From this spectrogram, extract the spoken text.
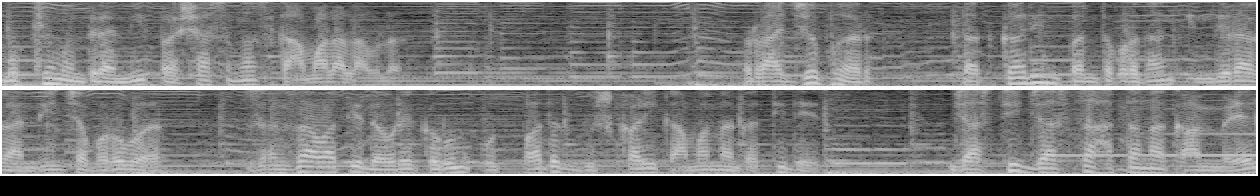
मुख्यमंत्र्यांनी प्रशासनास कामाला लावलं. राज्यभर तत्कालीन पंतप्रधान इंदिरा गांधींच्या बरोबर झंझावाती दौरे करून उत्पादक दुष्काळी कामांना गती देत जास्तीत जास्त हातांना काम मिळेल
